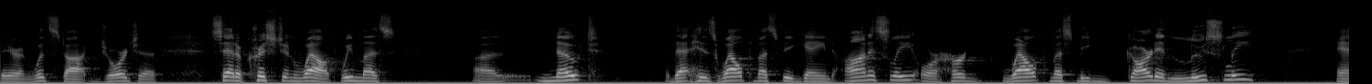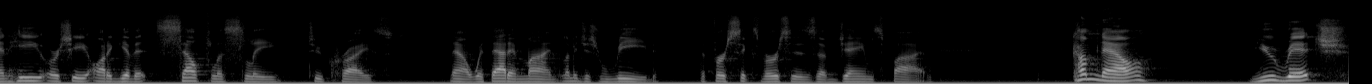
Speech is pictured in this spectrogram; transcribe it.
there in Woodstock, Georgia, said of Christian wealth, we must uh, note that his wealth must be gained honestly, or her wealth must be guarded loosely, and he or she ought to give it selflessly to Christ. Now, with that in mind, let me just read the first six verses of James 5. Come now, you rich,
